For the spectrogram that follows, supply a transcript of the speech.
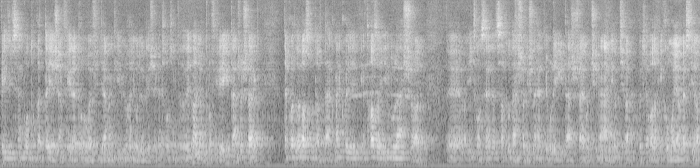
pénzügyi szempontokat teljesen félretoló vagy figyelmen kívül hagyó döntéseket hozni. Tehát ez egy nagyon profi régi társaság, gyakorlatilag azt mutatták meg, hogy egyébként hazai indulással itthon szerzett szaktudással is lehet jó légitársaságot csinálni, hogyha, hogyha valaki komolyan veszi a,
